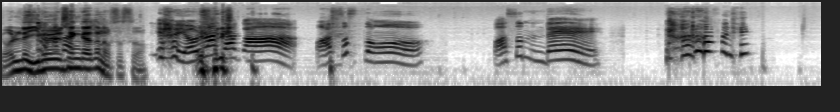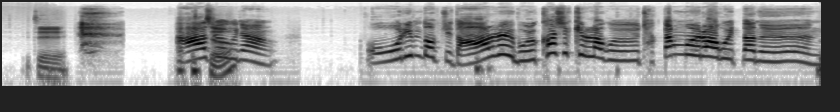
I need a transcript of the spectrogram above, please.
원래 이럴 생각은 없었어. 야, 연락자가 왔었어. 왔었는데 이제 아주? 그냥 어림도 없이 나를 몰카시키려고 작당 모의를 하고 있다는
